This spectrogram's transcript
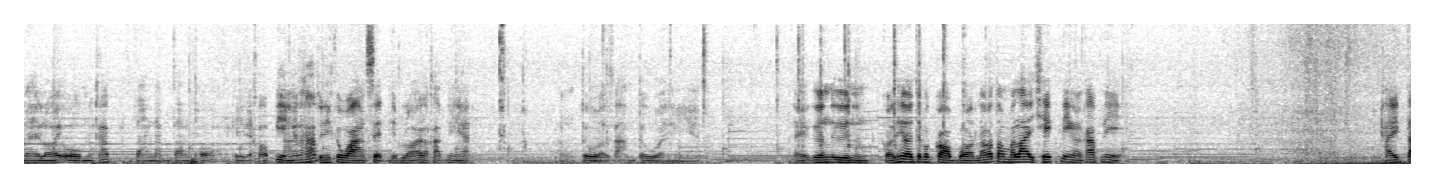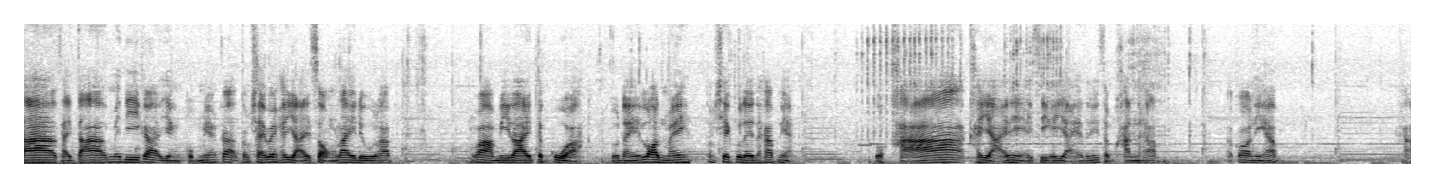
ได้ร้อยโอห์มนะครับตาลดำตาลทองโอเคเดี๋ยวเขอเปลี่ยนกันนะครับตัวนี้ก็วางเสร็จเรียบร้อยแล้วครับนี่ฮะ ตัวสามตัวนี่ฮะแต่เกินอื่นก่อนที่เราจะประกอบบอร์ดเราก็ต้องมาไล่เช็คนี่ก่อนครับนี่ใครตาสายตาไม่ดีก็อย่างผมเนี่ยก็ต้องใช้แว่นขยายสองไล่ดูครับ ว่ามีลายตะกั่วตัวไหนร่อนไหมต้องเช็คไปเลยนะครับ เนี่ยตัวขาขยายเนี่ยไอซีขยายตัวนี้สำคัญนะครับ แล้วก็นี่ครับ ขา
